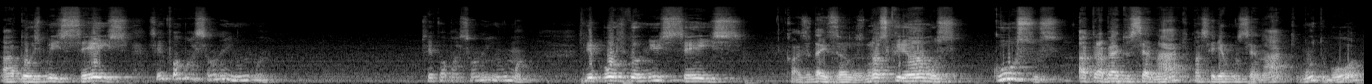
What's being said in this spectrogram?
a 2006 sem formação nenhuma. Sem formação nenhuma. Depois de 2006, Quase 10 anos, né? nós criamos cursos através do Senac, parceria com o Senac, muito boa.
